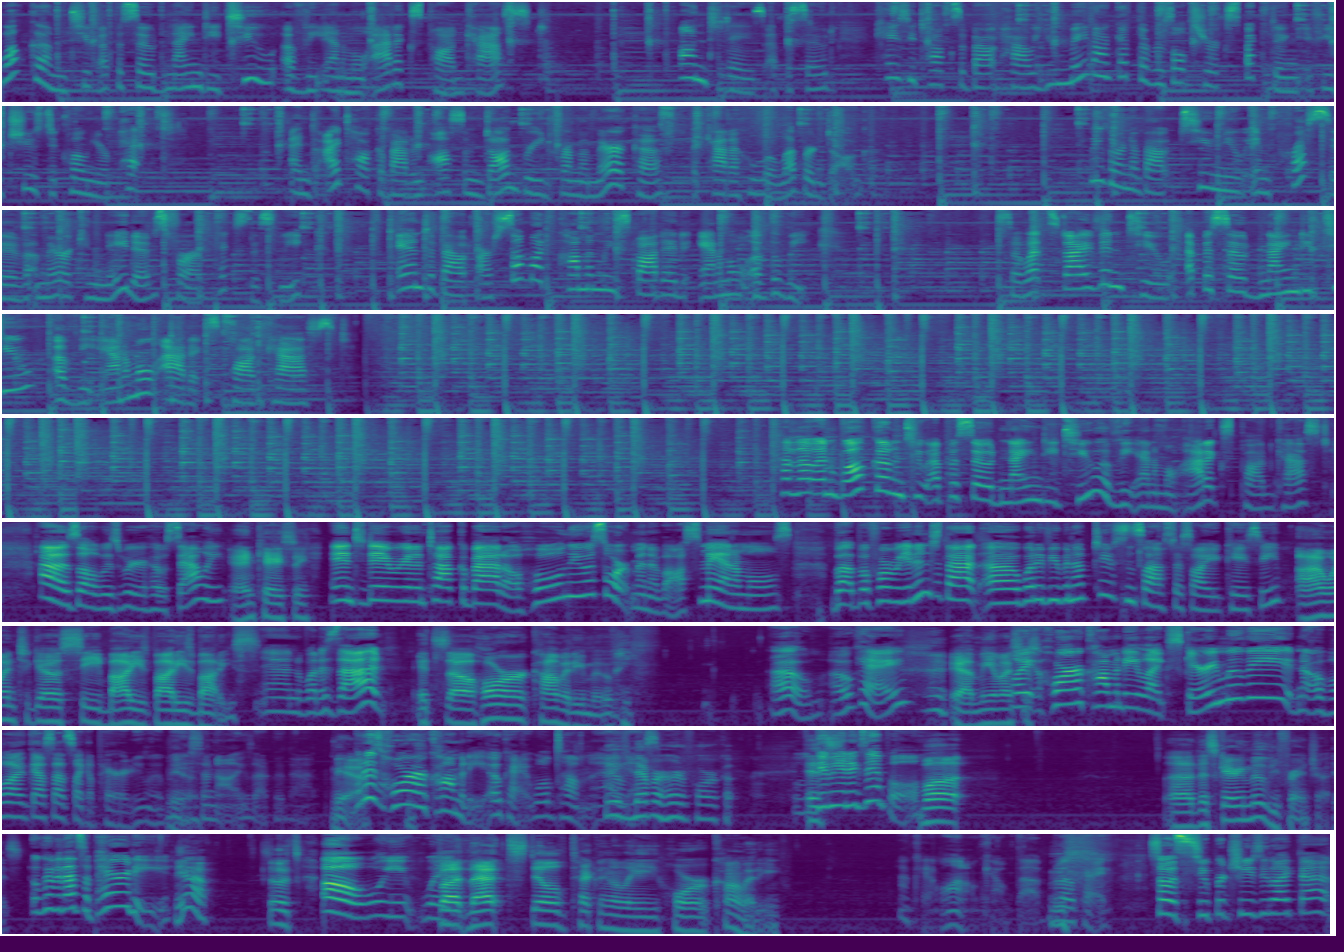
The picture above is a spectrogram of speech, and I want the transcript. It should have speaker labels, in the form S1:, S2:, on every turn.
S1: Welcome to episode 92 of the Animal Addicts podcast. On today's episode, Casey talks about how you may not get the results you're expecting if you choose to clone your pet. And I talk about an awesome dog breed from America, the Catahoula Leopard Dog. We learn about two new impressive American natives for our picks this week, and about our somewhat commonly spotted Animal of the Week. So let's dive into episode 92 of the Animal Addicts podcast. Hello and welcome to episode 92 of the Animal Addicts podcast. As always, we're your hosts, Allie.
S2: and Casey.
S1: And today we're going to talk about a whole new assortment of awesome animals. But before we get into that, uh, what have you been up to since last I saw you, Casey?
S2: I went to go see Bodies, Bodies, Bodies.
S1: And what is that?
S2: It's a horror comedy movie.
S1: Oh, okay.
S2: yeah, me and my
S1: Wait,
S2: sister.
S1: horror comedy like scary movie? No, well, I guess that's like a parody movie,
S2: Yeah.
S1: so not exactly that.
S2: Yeah.
S1: What is horror comedy? Okay, well, tell me.
S2: You've never heard of horror? Co-
S1: Well, Give me an example.
S2: well, uh, the scary movie franchise.
S1: okay, but that's a parody.
S2: Yeah. So it's,
S1: Oh, well, you wait.
S2: but that's still technically horror comedy
S1: okay, well, I don't count that. But okay, so it's super cheesy like that.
